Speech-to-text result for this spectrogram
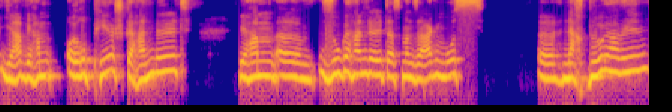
ja, wir haben europäisch gehandelt. Wir haben äh, so gehandelt, dass man sagen muss, äh, nach Bürgerwillen,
